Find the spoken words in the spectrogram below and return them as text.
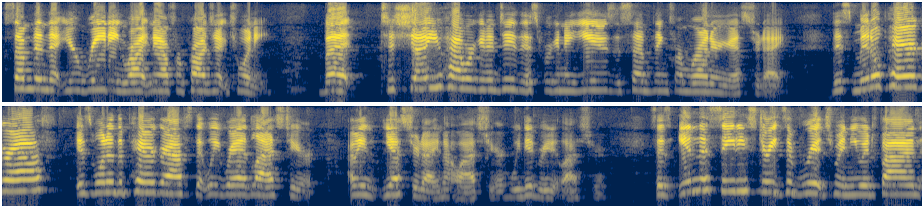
something that you're reading right now for Project 20. But to show you how we're going to do this, we're going to use something from Runner yesterday. This middle paragraph is one of the paragraphs that we read last year. I mean, yesterday, not last year. We did read it last year. It says, in the seedy streets of Richmond, you would find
